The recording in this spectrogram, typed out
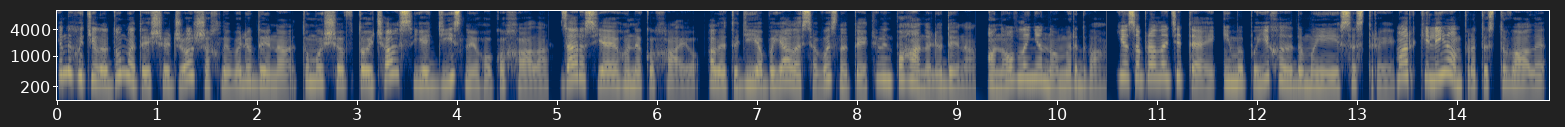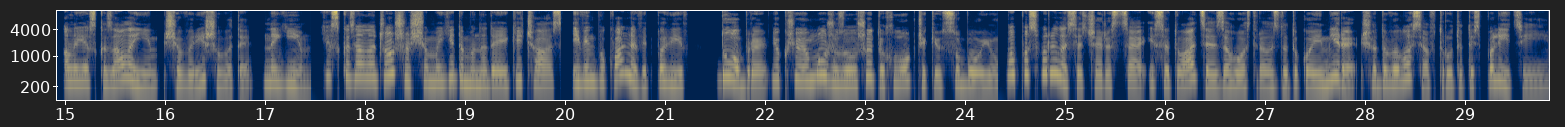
Я не хотіла думати, що Джош жахлива людина, тому що в той час я дійсно його кохала. Зараз я його не кохаю, але тоді я боялася визнати, що він погана людина. Оновлення номер 2 Я забрала дітей, і ми поїхали до моєї сестри. Марк і Ліам протестували, але я сказала їм, що вирішувати не їм. Я сказала Джошу, що ми їдемо на деякий час, і він буквально відповів. Добре, якщо я можу залишити хлопчиків з собою. Ми посварилися через це, і ситуація загострилась до такої міри, що довелося втрутитись поліції.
